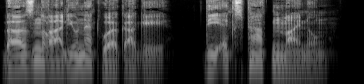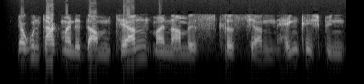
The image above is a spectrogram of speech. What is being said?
Börsenradio Network AG. Die Expertenmeinung. Ja, guten Tag, meine Damen und Herren. Mein Name ist Christian Henke. Ich bin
